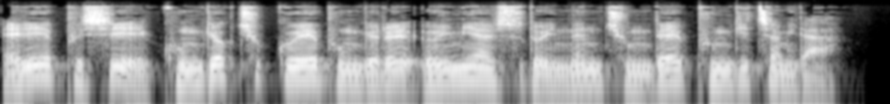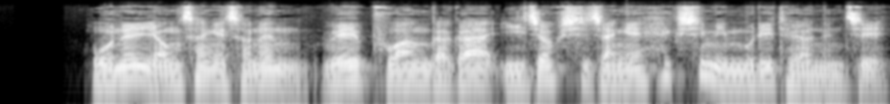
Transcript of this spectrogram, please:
LAFC 공격 축구의 붕괴를 의미할 수도 있는 중대 분기점이다. 오늘 영상에서는 왜 부안가가 이적 시장의 핵심 인물이 되었는지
